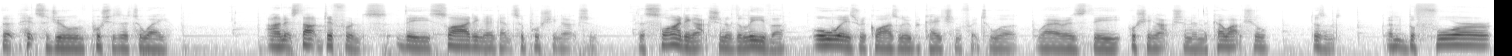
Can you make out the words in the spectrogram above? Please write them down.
that hits a jewel and pushes it away. And it's that difference, the sliding against a pushing action. The sliding action of the lever always requires lubrication for it to work, whereas the pushing action in the coaxial doesn't. And before,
